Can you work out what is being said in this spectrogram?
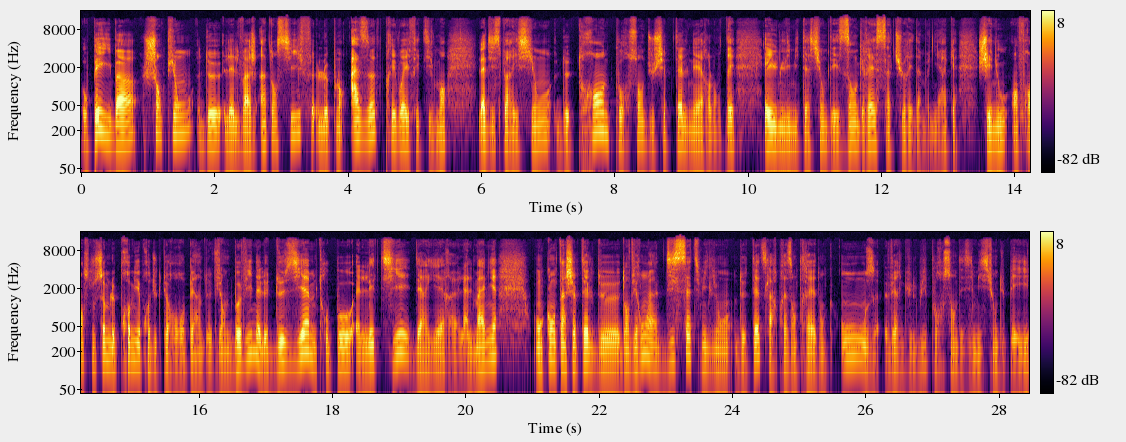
Aux Pays-Bas, champion de l'élevage intensif, le plan Azote prévoit effectivement la disparition de 30% du cheptel néerlandais et une limitation des engrais saturés d'ammoniac. Chez nous, en France, nous sommes le premier producteur européen de viande bovine et le deuxième troupeau laitier derrière euh, l'Allemagne. On compte un cheptel d'environ 17 hein, millions de têtes. Cela représenterait donc 11,8% des émissions du pays.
